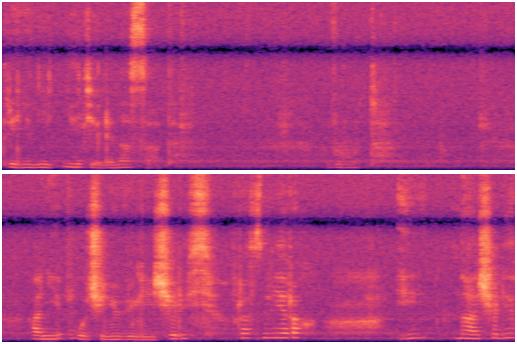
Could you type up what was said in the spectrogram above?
три недели назад. Вот они очень увеличились в размерах и начали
